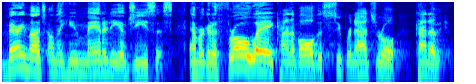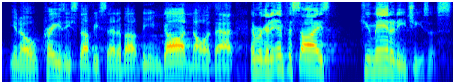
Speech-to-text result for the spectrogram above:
very much on the humanity of Jesus. And we're going to throw away kind of all the supernatural, kind of, you know, crazy stuff he said about being God and all of that. And we're going to emphasize humanity, Jesus.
